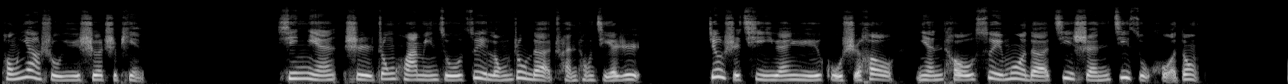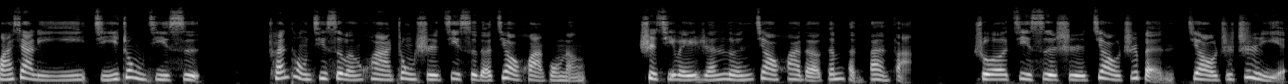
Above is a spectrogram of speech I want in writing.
同样属于奢侈品。新年是中华民族最隆重的传统节日，就是起源于古时候年头岁末的祭神祭祖活动。华夏礼仪极重祭祀，传统祭祀文化重视祭祀的教化功能，视其为人伦教化的根本办法。说祭祀是教之本，教之治也。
